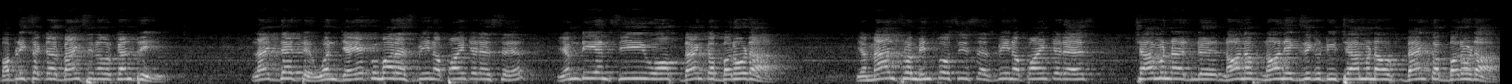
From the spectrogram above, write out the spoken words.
public sector banks in our country. Like that, one Jayakumar has been appointed as uh, MD and CEO of Bank of Baroda. A man from Infosys has been appointed as chairman and uh, non- non-executive chairman of Bank of Baroda,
